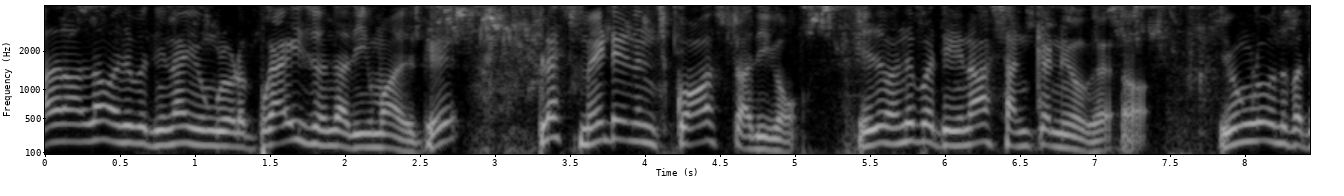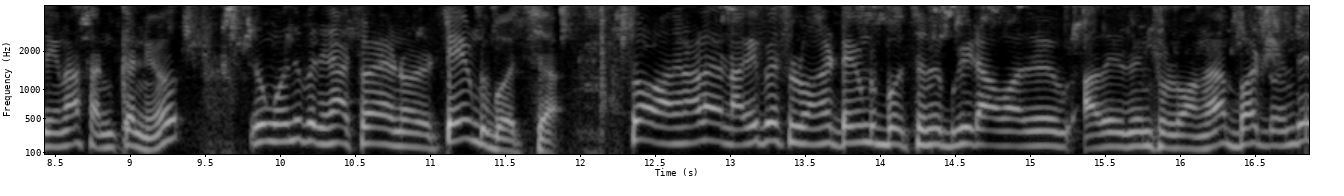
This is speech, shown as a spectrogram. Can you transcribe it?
அதனால தான் வந்து பார்த்திங்கன்னா இவங்களோட ப்ரைஸ் வந்து அதிகமாக இருக்குது ப்ளஸ் மெயின்டெனன்ஸ் காஸ்ட் அதிகம். இது வந்து பார்த்திங்கன்னா சன்கன்யூகு இவங்களும் வந்து பார்த்திங்கன்னா சன்கன்யூர் இவங்க வந்து பார்த்திங்கன்னா ஆக்சுவலாக என்னோட டேம்டு பேர்ட்ஸ் ஸோ அதனால் நிறைய பேர் சொல்லுவாங்க டேம்டு பேர்ட்ஸ் வந்து ப்ரீட் ஆகாது அது இதுன்னு சொல்லுவாங்க. பட் வந்து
